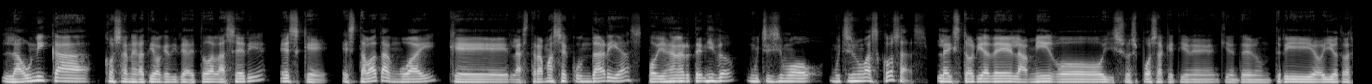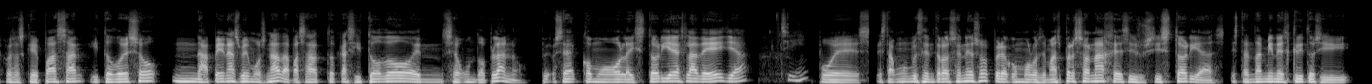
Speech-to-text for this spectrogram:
La única cosa negativa que diría de toda la serie es que estaba tan guay que las tramas secundarias podían haber tenido muchísimo, muchísimo más cosas. La historia del amigo y su esposa que tienen, quieren tener un trío y otras cosas que pasan y todo eso mm, apenas vemos nada, pasa casi todo en segundo plano. O sea, como la historia es la de ella, Sí. pues estamos muy centrados en eso, pero como los demás personajes y sus historias están tan bien escritos y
